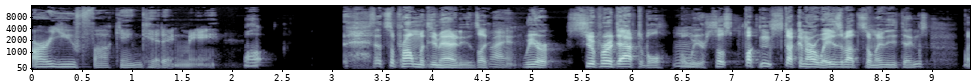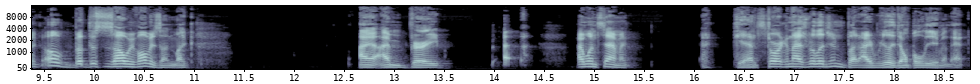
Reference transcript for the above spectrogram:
are you fucking kidding me? Well, that's the problem with humanity. It's like Right. we are super adaptable, but Mm. we are so fucking stuck in our ways about so many things. Like, oh, but this is how we've always done. Like, I, I'm very, I, I wouldn't say I'm a, against organized religion, but I really don't believe in it.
